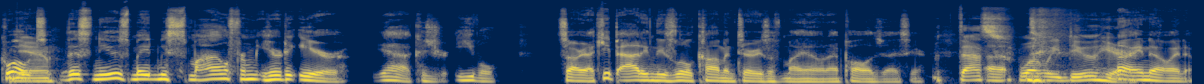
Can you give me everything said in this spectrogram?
Quote, Yeah. this news made me smile from ear to ear. Yeah, because you're evil. Sorry, I keep adding these little commentaries of my own. I apologize here. That's Uh, what we do here. I know, I know.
